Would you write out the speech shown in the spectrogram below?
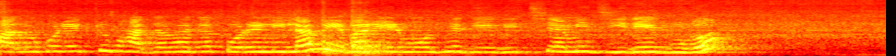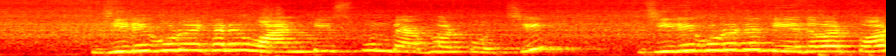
ভালো করে একটু ভাজা ভাজা করে নিলাম। এবার এর মধ্যে দিয়ে দিচ্ছি আমি জিরে গুঁড়ো। জিরে গুঁড়ো এখানে ওয়ান টিস্পুন ব্যবহার করছি। জিরে গুঁড়োটা দিয়ে দেওয়ার পর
